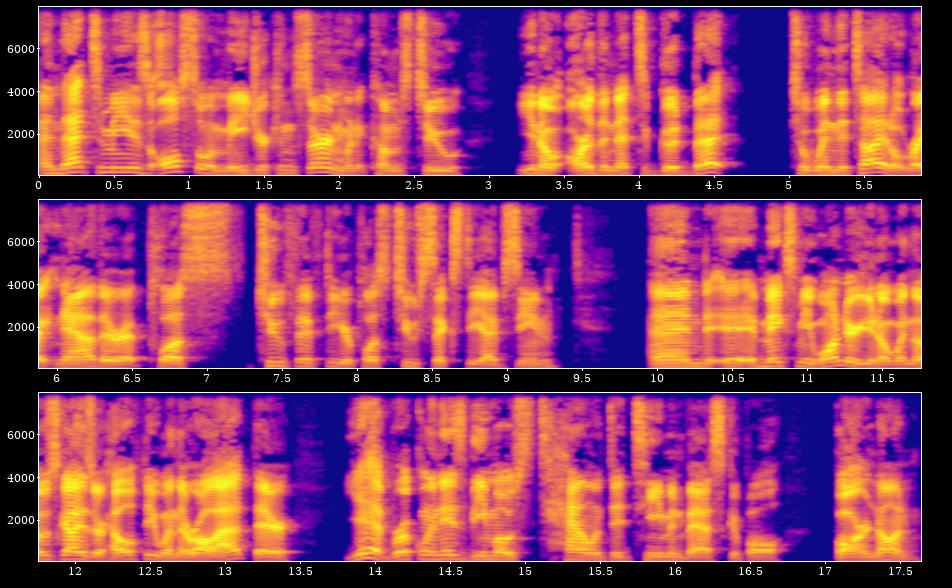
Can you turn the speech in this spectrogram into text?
And that to me is also a major concern when it comes to, you know, are the Nets a good bet to win the title? Right now, they're at plus 250 or plus 260, I've seen. And it, makes me wonder, you know, when those guys are healthy, when they're all out there, yeah, Brooklyn is the most talented team in basketball, bar none.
